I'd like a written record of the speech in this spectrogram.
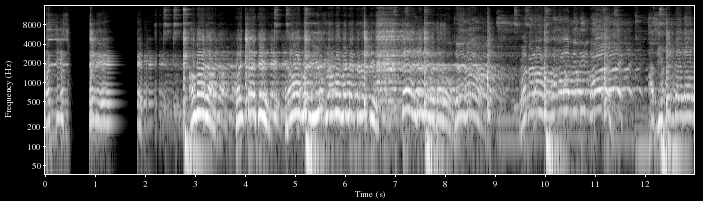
પચીસ અમારા પંચાયતી રામામણ યુગ રામા મંડળ તરફથી ત્રણ હજારનો વધારો. જય હો. વગર વગાડો નીતિનભાઈ. આ જીવન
